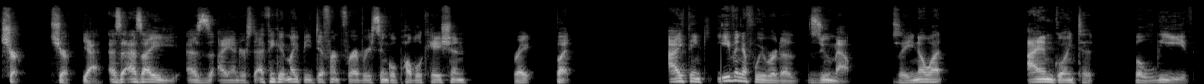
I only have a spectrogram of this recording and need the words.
Sure. Sure. Yeah. As as I as I understand, I think it might be different for every single publication, right? But I think even if we were to zoom out, say, you know what? I am going to believe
